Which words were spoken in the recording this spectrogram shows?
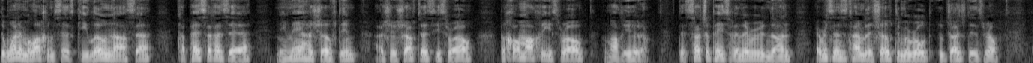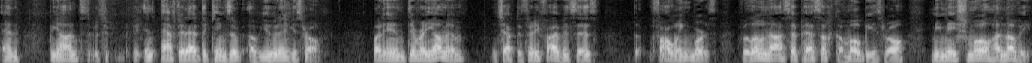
The one in Malachim says, Ki lo nasa kapesach hazeh mimei hashoftim asher shoftes Yisrael b'chol malchi Yisrael v'malchi Yehuda. That such a Pesach had never been done ever since the time of the Shoftim who ruled, who judged Israel, and beyond, in, after that, the kings of, of Yehuda and Yisrael. But in Divrei Yomim, in chapter 35, it says the following words, V'lo nasa Pesach kamo b'Yisrael, mimei Shmuel hanavi,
